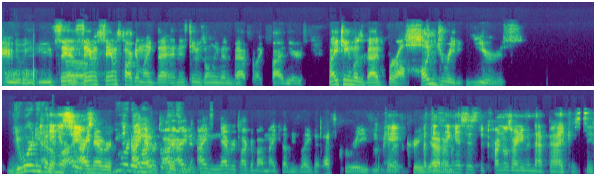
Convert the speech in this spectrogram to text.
Dude, Sam, uh, Sam, Sam's talking like that, and his team's only been bad for like five years. My team was bad for a hundred years. You weren't even. Alive. I never. I never talk. I, I never talk about my Cubbies like that. That's crazy. Okay, man. That's crazy. But the thing know. is, is the Cardinals aren't even that bad because they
